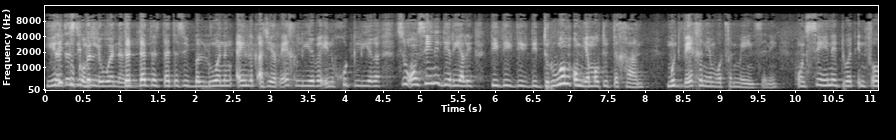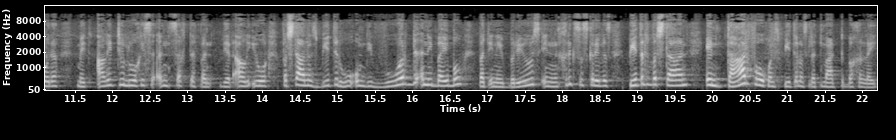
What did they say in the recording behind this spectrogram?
Hierdie dit is toekomst, die beloning. Dit dit is dit is die beloning eintlik as jy reg lewe en goed lewe. So ons sê nie die realiteit die die die die droom om hemel toe te gaan moet weggeneem word van mense nie. Ons sê net dood eenvoudig met al die teologiese insigte van deur al die eeue verstaan ons beter hoe om die woorde in die Bybel wat in Hebreëus en in Grieks geskryf is beter te verstaan en daarvolgens beter ons lidmaat te begelei.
